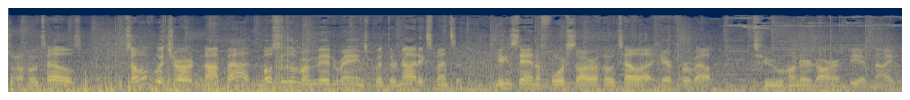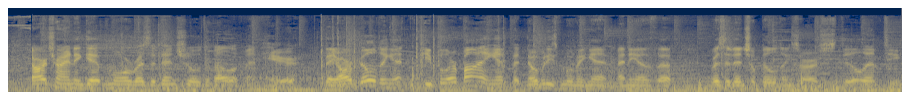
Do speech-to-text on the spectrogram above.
international hotels, some of which are not bad. Most of them are mid-range, but they're not expensive. You can stay in a four-star hotel out here for about 200 RMB at night. They are trying to get more residential development here. They are building it and people are buying it, but nobody's moving in. Many of the residential buildings are still empty.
